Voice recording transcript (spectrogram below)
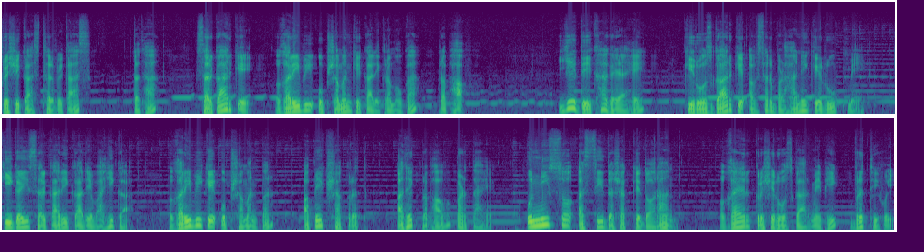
कृषि का स्थिर विकास तथा सरकार के गरीबी उपशमन के कार्यक्रमों का प्रभाव। ये देखा गया है कि रोज़गार के अवसर बढ़ाने के रूप में की गई सरकारी कार्यवाही का गरीबी के उपशमन पर अपेक्षाकृत अधिक प्रभाव पड़ता है। 1980 दशक के दौरान गैर कृषि रोज़गार में भी वृद्धि हुई।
